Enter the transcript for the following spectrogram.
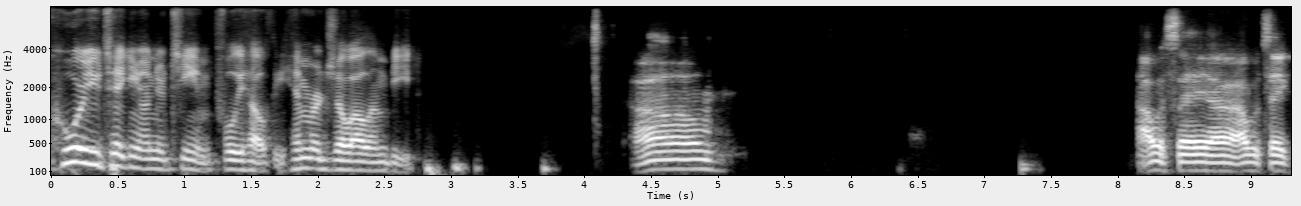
who are you taking on your team fully healthy, him or Joel Embiid? Um. I would say uh, I would take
